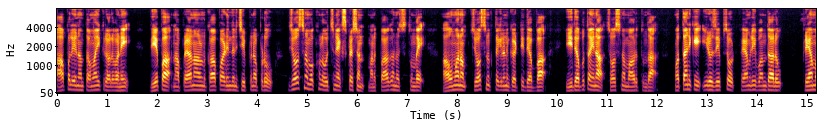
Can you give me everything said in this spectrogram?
ఆపలేనంత అమాయకురాలవని. దీప నా ప్రాణాలను కాపాడిందని చెప్పినప్పుడు జ్యోత్స్న ముఖంలో వచ్చిన ఎక్స్ప్రెషన్ మనకు బాగా నచ్చుతుంది. అవమానం జ్యోత్స్నకు తగిలిన గట్టి దెబ్బ. ఈ దెబ్బతో అయినా జ్యోత్స్న మారుతుందా? మొత్తానికి ఈరోజు ఎపిసోడ్ ఫ్యామిలీ బంధాలు ప్రేమ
